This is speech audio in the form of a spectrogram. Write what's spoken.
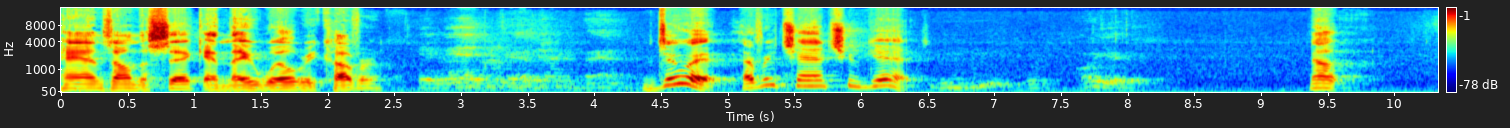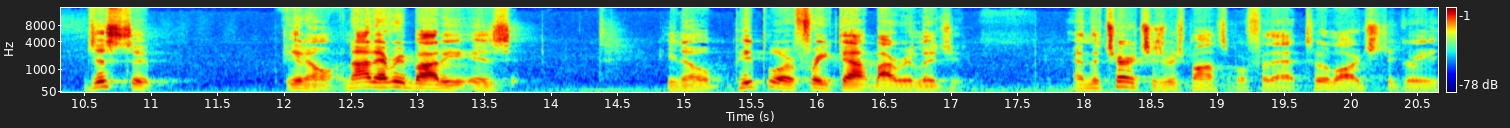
hands on the sick and they will recover. Amen. Do it every chance you get. Now, just to, you know, not everybody is, you know, people are freaked out by religion. And the church is responsible for that to a large degree.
